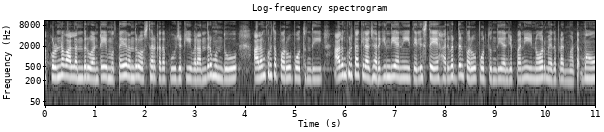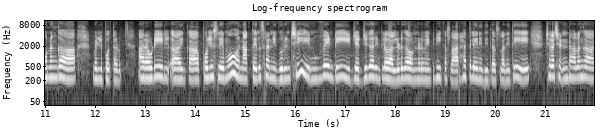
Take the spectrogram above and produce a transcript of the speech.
అక్కడున్న వాళ్ళందరూ అంటే ముత్తైదులందరూ వస్తారు కదా పూజకి వారందరి ముందు అలంకృత పరువు పోతుంది. అలంకృతకి ఇలా జరిగింది అని తెలిస్తే హరివర్ధన్ పరువు పోతుంది అని చెప్పని నోరు మెదపడు అనమాట మౌనంగా వెళ్ళిపోతాడు. ఆ రౌడీ ఇంకా పోలీసులేమో నాకు తెలుసురా నీ గురించి నువ్వేంటి? ఈ జడ్జి గారి ఇంట్లో అల్లుడుగా ఉండడం ఏంటి? నీకు అసలు అర్హత లేనిది ఇది అసలు అనేది చాలా చండాలంగా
